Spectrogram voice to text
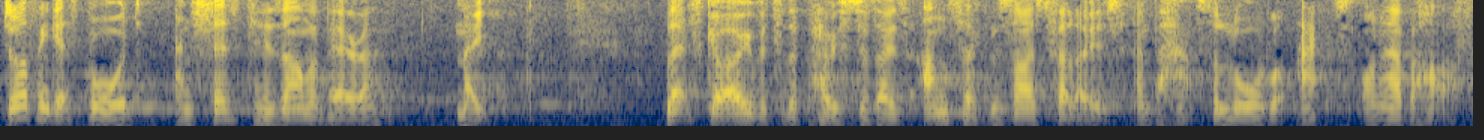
Jonathan gets bored and says to his armour bearer, Mate, let's go over to the post of those uncircumcised fellows and perhaps the Lord will act on our behalf.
